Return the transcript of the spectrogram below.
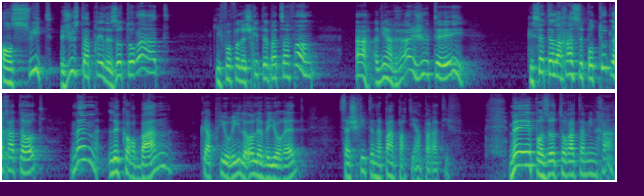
Ensuite, juste après les autorates, qu'il faut faire le shrita batsafon, ah, elle vient rajouter que cette halakha, c'est pour toutes les khatot, même le korban, qu'a priori, le olev yored, sa shrita n'a pas un parti impératif. Mais pour Zotorat Mincha,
